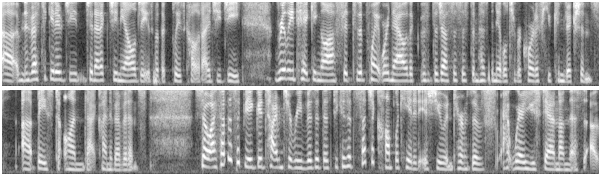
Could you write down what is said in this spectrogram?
uh, investigative ge- genetic genealogy is what the police call it, IGG, really taking off to the point where now the, the justice system has been able to record a few convictions uh, based on that kind of evidence. So I thought this would be a good time to revisit this because it's such a complicated issue in terms of where you stand on this. Uh,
